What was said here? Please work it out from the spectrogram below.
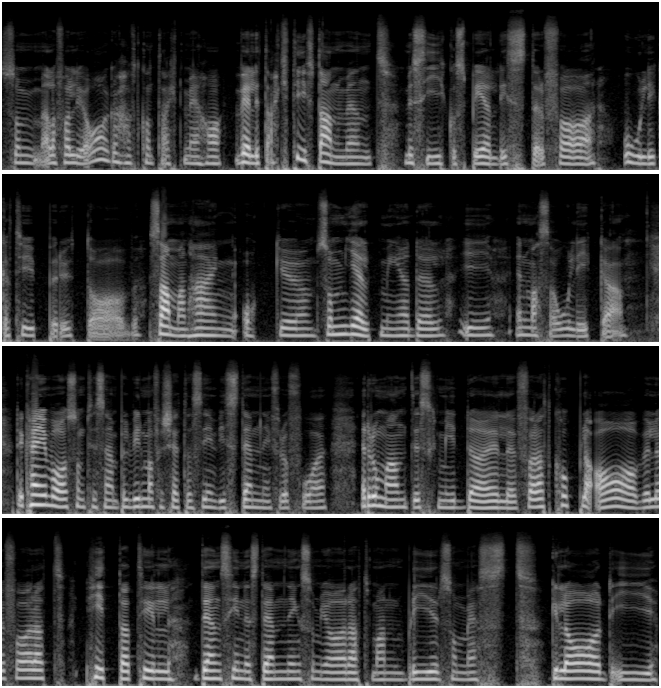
som i alla fall jag har haft kontakt med har väldigt aktivt använt musik och spellistor för olika typer utav sammanhang och eh, som hjälpmedel i en massa olika det kan ju vara som till exempel, vill man försätta sig i en viss stämning för att få en romantisk middag eller för att koppla av eller för att hitta till den sinnesstämning som gör att man blir som mest glad i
